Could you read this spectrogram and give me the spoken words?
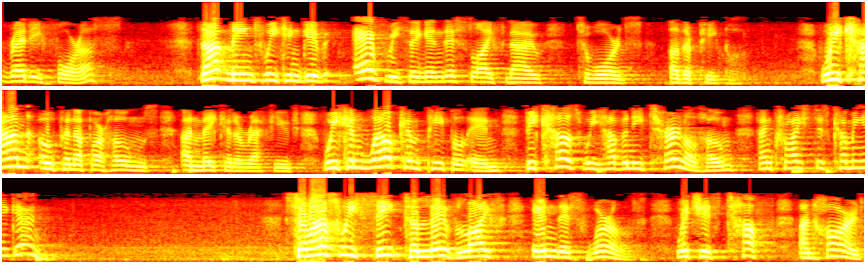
ready for us, that means we can give everything in this life now towards other people. We can open up our homes and make it a refuge. We can welcome people in because we have an eternal home and Christ is coming again. So as we seek to live life in this world, which is tough and hard,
